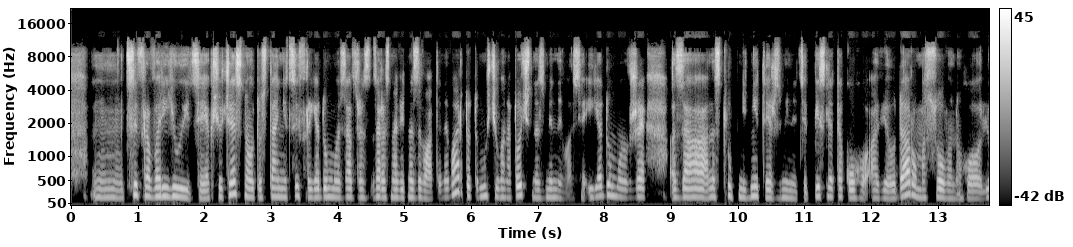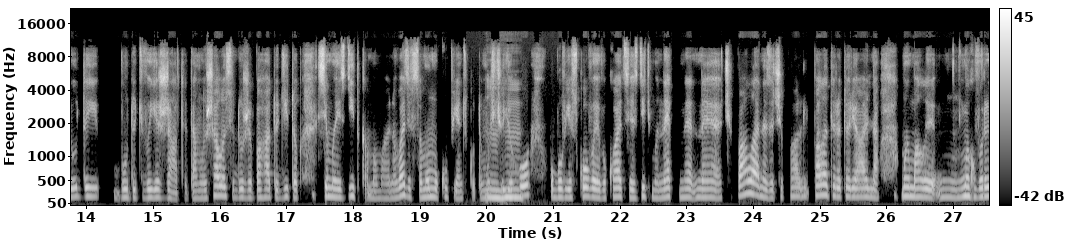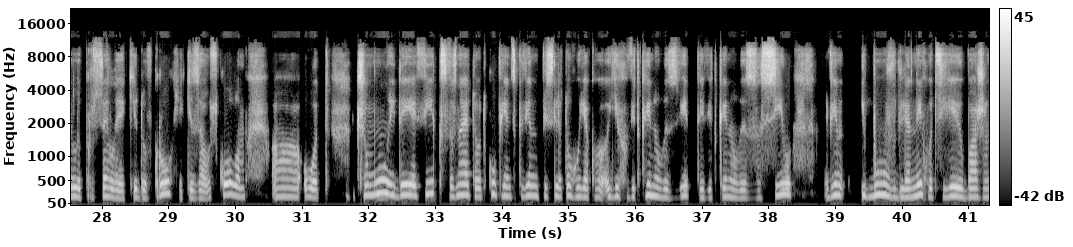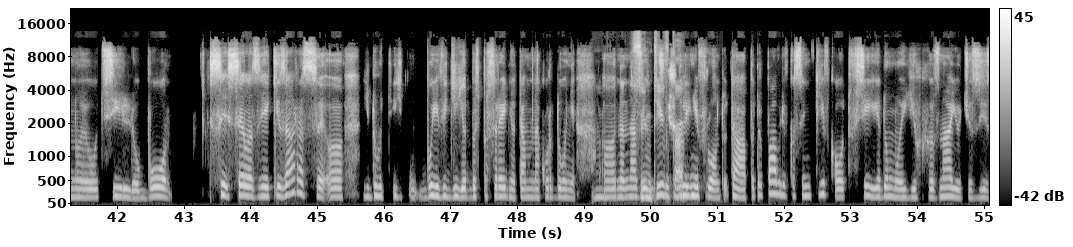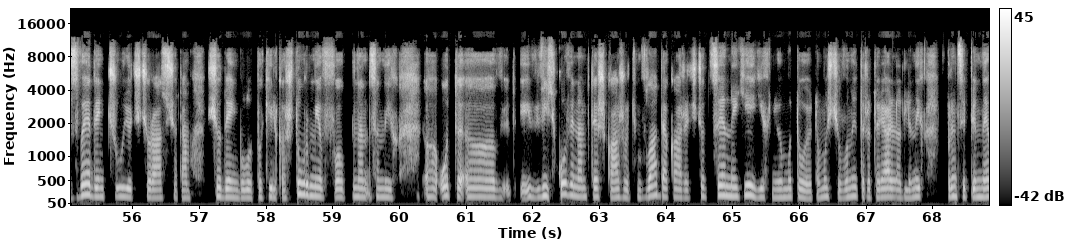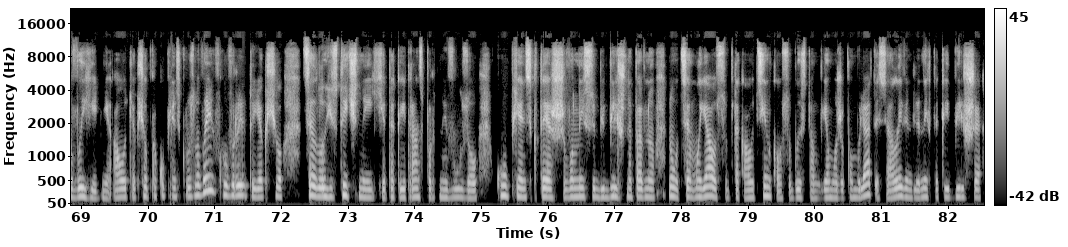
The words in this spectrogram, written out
цифра варіюється, якщо чесно, от останні цифри, я думаю, зараз зараз навіть називати не варто, тому що вона точно змінилася. І я думаю, вже за наступні дні теж зміниться. Після такого авіаудару масованого люди будуть виїжджати. Там лишалося дуже багато діток, сімей з дітками маю на увазі в самому Куп'янську, тому що mm-hmm. його обов'язкова евакуація з дітьми не не, не чіпала, не зачіпала територіально. Ми мали ми говорили про села, які довкруг, які за осколом. А, От чому ідея фікс? Ви знаєте, от Куп'янськ він після того, як їх відкинули звідти, відкинули з сіл, він і був для них оцією бажаною ціллю. бо Села, за які зараз е, йдуть бойові дії от безпосередньо там на кордоні, е, на на, на лінії фронту. Та Петропавлівка, Синьківка, от всі, я думаю, їх знають зі зведень, чують щораз, що там щодень було по кілька штурмів на за них. Е, от е, військові нам теж кажуть, влада каже, що це не є їхньою метою, тому що вони територіально для них в принципі не вигідні. А от якщо про Куп'янськ вузловий говорити, якщо це логістичний стратегічний такий транспортний вузол. Куп'янськ теж вони собі більш напевно. Ну це моя особ, така оцінка особиста. Я можу помилятися, але він для них такий більше е,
